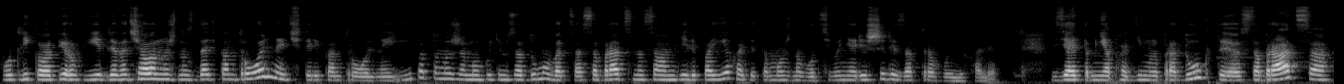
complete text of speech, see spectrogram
вот Лика, во-первых, ей для начала нужно сдать контрольные, 4 контрольные, и потом уже мы будем задумываться, а собраться на самом деле поехать, это можно вот сегодня решили, завтра выехали. Взять там необходимые продукты, собраться,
